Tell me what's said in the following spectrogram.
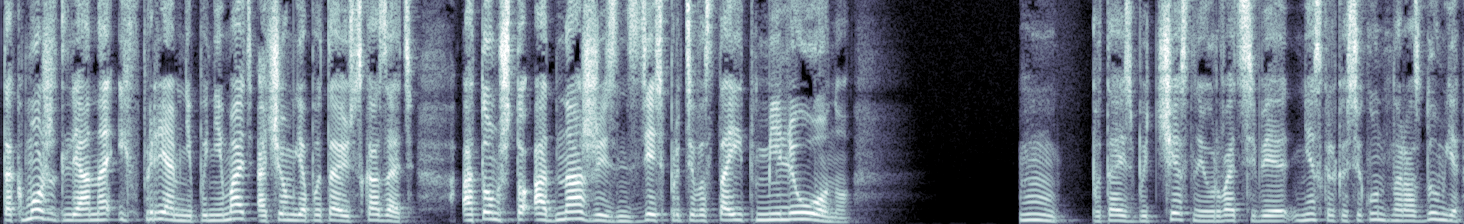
Так может ли она и впрямь не понимать, о чем я пытаюсь сказать? О том, что одна жизнь здесь противостоит миллиону». М Пытаясь быть честной и урвать себе несколько секунд на раздумье,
